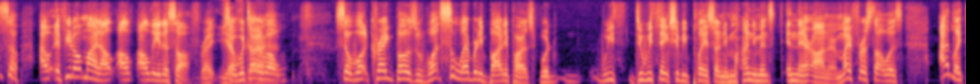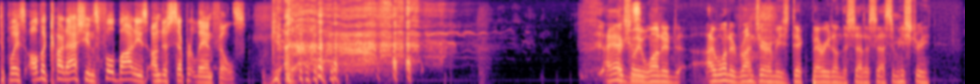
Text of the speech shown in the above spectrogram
So, I, if you don't mind, I'll I'll, I'll lead us off, right? so we're talking ahead. about. So what Craig posed was what celebrity body parts would we do we think should be placed on your monuments in their honor? And my first thought was, I'd like to place all the Kardashians' full bodies under separate landfills. I actually wanted I wanted Ron Jeremy's dick buried on the set of Sesame Street.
